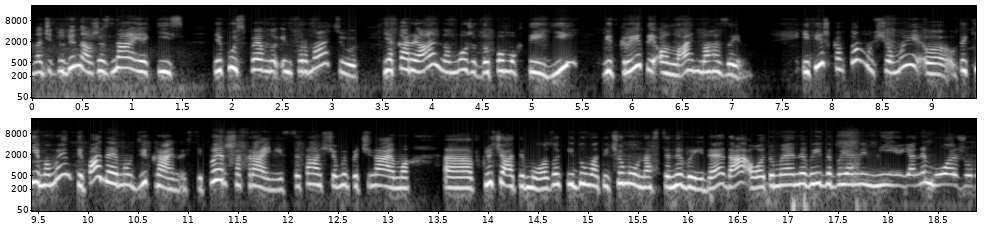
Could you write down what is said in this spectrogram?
значить, людина вже знає якісь, якусь певну інформацію, яка реально може допомогти їй відкрити онлайн-магазин. І фішка в тому, що ми е, в такі моменти падаємо в дві крайності. Перша крайність це та, що ми починаємо е, включати мозок і думати, чому у нас це не вийде. Да? От у мене не вийде, бо я не вмію, я не можу,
